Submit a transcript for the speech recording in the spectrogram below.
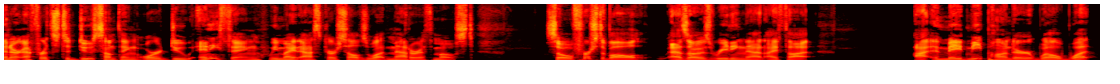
In our efforts to do something or do anything, we might ask ourselves, What mattereth most? So, first of all, as I was reading that, I thought, I, it made me ponder, well, what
